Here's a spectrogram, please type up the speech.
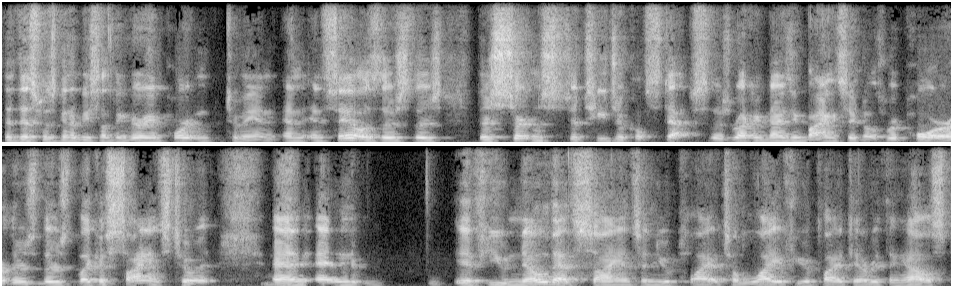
that this was going to be something very important to me. And, and in sales, there's there's there's certain strategical steps. There's recognizing buying signals, rapport. There's there's like a science to it. And and if you know that science and you apply it to life, you apply it to everything else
